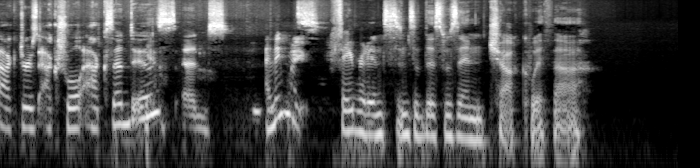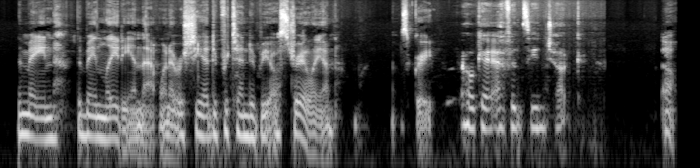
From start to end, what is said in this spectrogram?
actor's actual accent is. And I think my favorite instance of this was in Chuck with uh, the main the main lady in that. Whenever she had to pretend to be Australian, that was great. okay, I haven't seen Chuck. Oh,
